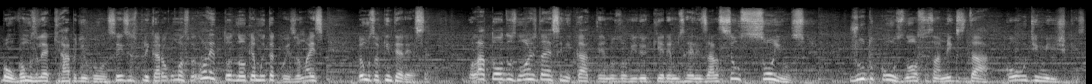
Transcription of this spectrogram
Bom, vamos ler aqui rapidinho com vocês e explicar algumas coisas. Não ler todo não, que é muita coisa, mas vamos ao que interessa. Olá a todos, nós da SNK temos ouvido e queremos realizar seus sonhos, junto com os nossos amigos da Code Mystics.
